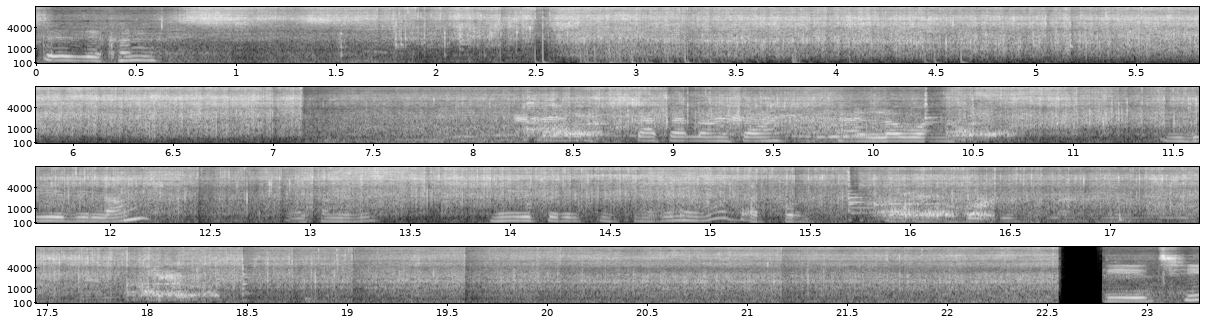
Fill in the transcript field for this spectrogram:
তো দেখুন কাঁচা লঙ্কা আর লবণ দিয়ে দিলাম। এখানে নেড়ে চেড়ে একটু ভেজে নেব তারপর দিয়ে দিয়েছি।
